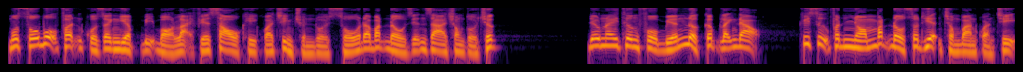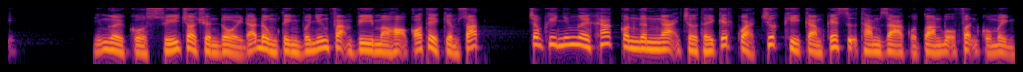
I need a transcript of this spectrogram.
một số bộ phận của doanh nghiệp bị bỏ lại phía sau khi quá trình chuyển đổi số đã bắt đầu diễn ra trong tổ chức. Điều này thường phổ biến ở cấp lãnh đạo khi sự phân nhóm bắt đầu xuất hiện trong ban quản trị. Những người cổ suý cho chuyển đổi đã đồng tình với những phạm vi mà họ có thể kiểm soát, trong khi những người khác còn ngần ngại chờ thấy kết quả trước khi cam kết sự tham gia của toàn bộ phận của mình.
